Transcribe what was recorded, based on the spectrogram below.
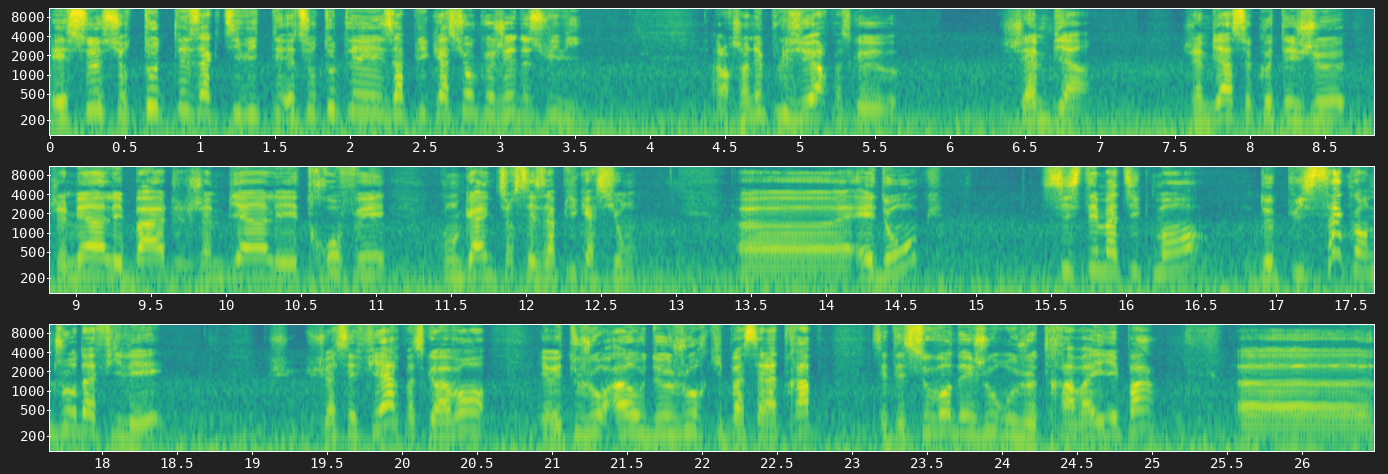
Et ce, sur toutes les activités, sur toutes les applications que j'ai de suivi. Alors j'en ai plusieurs parce que j'aime bien. J'aime bien ce côté jeu, j'aime bien les badges, j'aime bien les trophées qu'on gagne sur ces applications. Euh, et donc, systématiquement, depuis 50 jours d'affilée, je, suis assez fier parce qu'avant, il y avait toujours un ou deux jours qui passaient à la trappe. C'était souvent des jours où je travaillais pas, euh,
